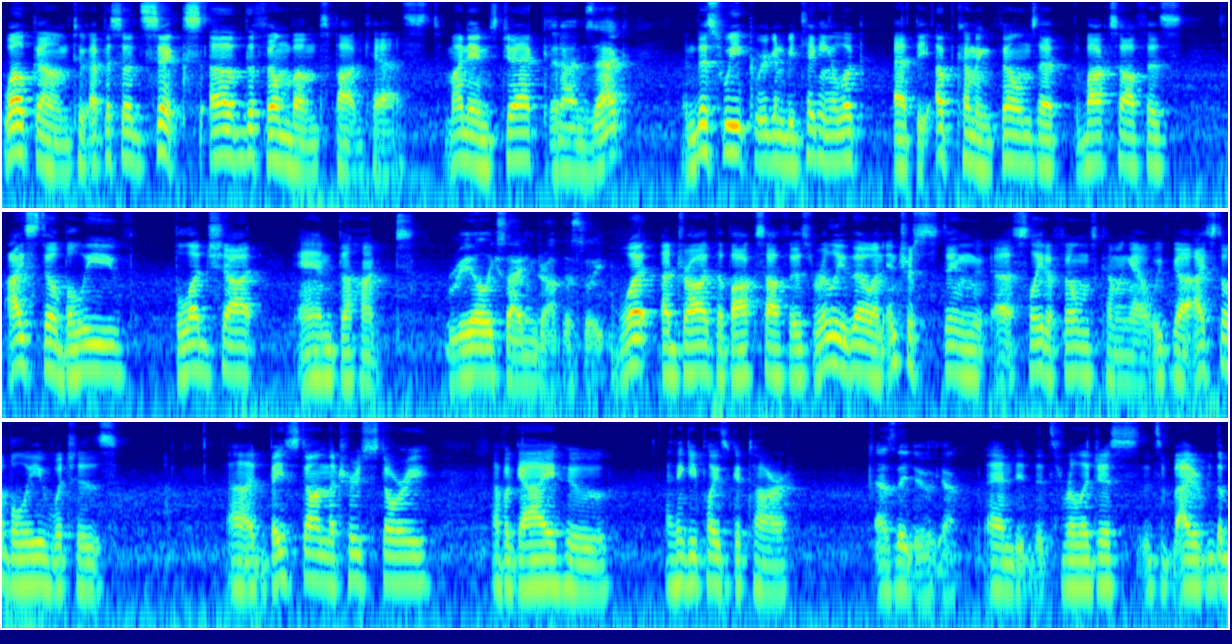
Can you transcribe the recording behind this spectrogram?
Welcome to episode six of the Film Bums podcast. My name's Jack, And I'm Zach. and this week we're going to be taking a look at the upcoming films at the box office I Still Believe, Bloodshot, and The Hunt. Real exciting drop this week. What a draw at the box office. Really, though, an interesting uh, slate of films coming out. We've got I Still Believe, which is uh, based on the true story of a guy who I think he plays guitar As they do, yeah. and it- it's religious. It's I, the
